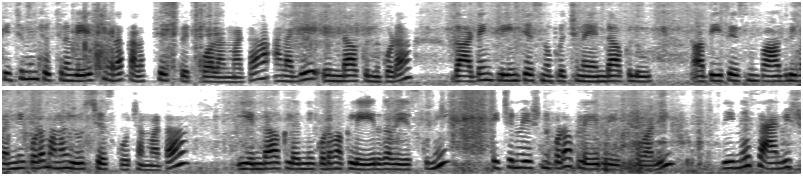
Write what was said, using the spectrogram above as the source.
కిచెన్ నుంచి వచ్చిన వేస్ట్ని ఇలా కలెక్ట్ చేసి పెట్టుకోవాలన్నమాట. అలాగే ఎండాకులను కూడా గార్డెన్ క్లీన్ చేసినప్పుడు వచ్చిన ఎండాకులు తీసేసిన పాదులు ఇవన్నీ కూడా మనం యూస్ చేసుకోవచ్చు అనమాట ఈ ఎండాకులన్నీ కూడా ఒక లేయర్గా వేసుకుని కిచెన్ వేస్ట్ని కూడా ఒక లేయర్ వేసుకోవాలి. దీన్నే శాండ్విచ్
